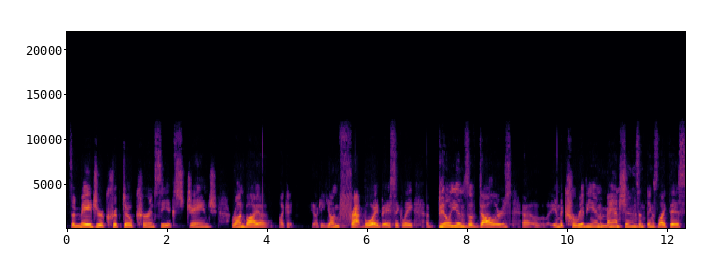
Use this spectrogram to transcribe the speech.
It's a major cryptocurrency exchange run by a like a like a young frat boy, basically, uh, billions of dollars uh, in the Caribbean, mansions and things like this,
